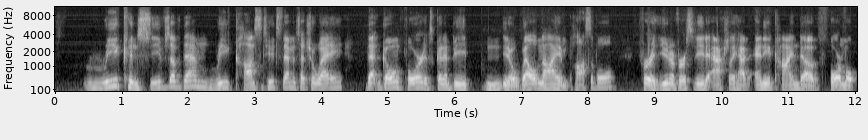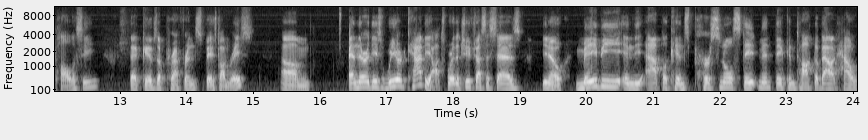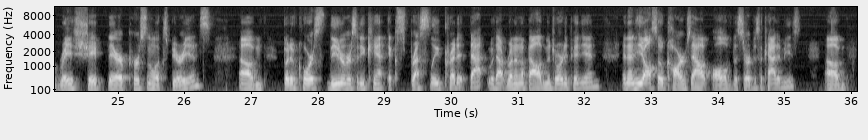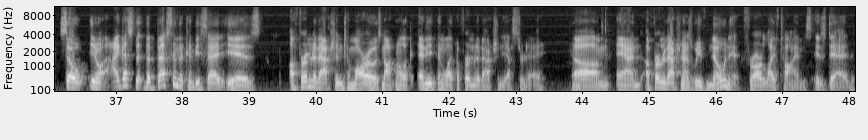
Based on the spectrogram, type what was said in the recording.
reconceives of them reconstitutes them in such a way that going forward it's going to be you know well nigh impossible for a university to actually have any kind of formal policy that gives a preference based on race. Um, and there are these weird caveats where the Chief Justice says, you know, maybe in the applicant's personal statement, they can talk about how race shaped their personal experience. Um, but of course, the university can't expressly credit that without running afoul of the majority opinion. And then he also carves out all of the service academies. Um, so, you know, I guess the, the best thing that can be said is affirmative action tomorrow is not going to look anything like affirmative action yesterday. Hmm. Um, and affirmative action, as we've known it for our lifetimes, is dead.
